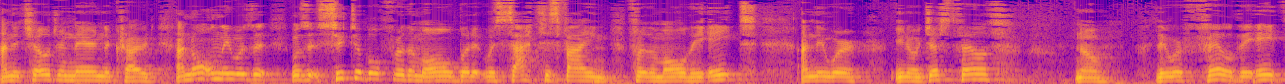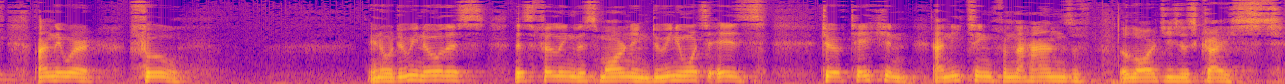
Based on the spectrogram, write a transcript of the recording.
and the children there in the crowd. And not only was it, was it suitable for them all, but it was satisfying for them all. They ate and they were, you know, just filled. No. They were filled. They ate and they were full. You know, do we know this, this filling this morning? Do we know what it is? to have taken and eating from the hands of the Lord Jesus Christ.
